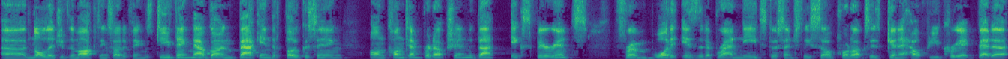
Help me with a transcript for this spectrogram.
uh, knowledge of the marketing side of things. Do you think now going back into focusing on content production, that experience from what it is that a brand needs to essentially sell products is going to help you create better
